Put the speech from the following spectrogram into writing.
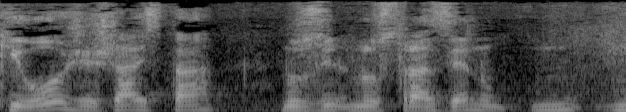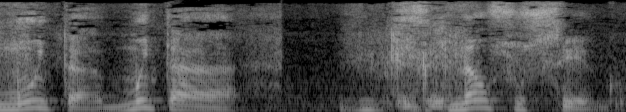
que hoje já está nos, nos trazendo muita, muita não sossego.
